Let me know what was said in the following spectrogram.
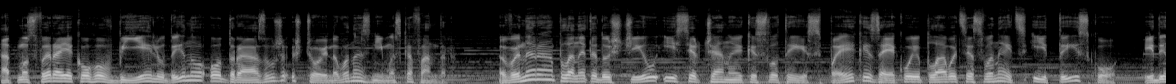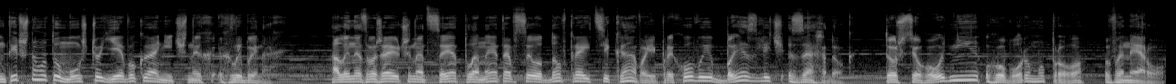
атмосфера якого вб'є людину одразу ж, щойно вона зніме скафандр. Венера планета дощів і сірчаної кислоти, спеки, за якою плавиться свинець, і тиску, ідентичного тому, що є в океанічних глибинах. Але незважаючи на це, планета все одно вкрай цікава і приховує безліч загадок. Тож сьогодні говоримо про Венеру.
